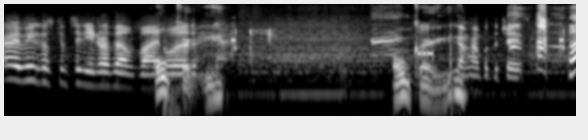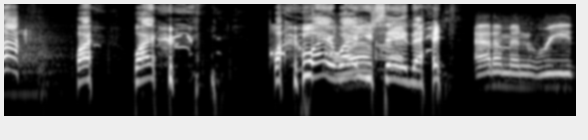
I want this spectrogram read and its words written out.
All right, vehicles continue northbound Vinewood. Okay. Okay. Come help with the chase. why, why, why, why, why are you saying that? Adam and Reed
